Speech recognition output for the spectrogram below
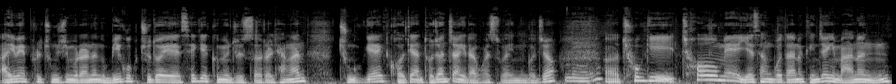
IMF를 중심으로 하는 그 미국 주도의 세계 금융 질서를 향한 중국의 거대한 도전장이라고 할 수가 있는 거죠 네. 어, 초기 처음의 예상보다는 굉장히 많은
